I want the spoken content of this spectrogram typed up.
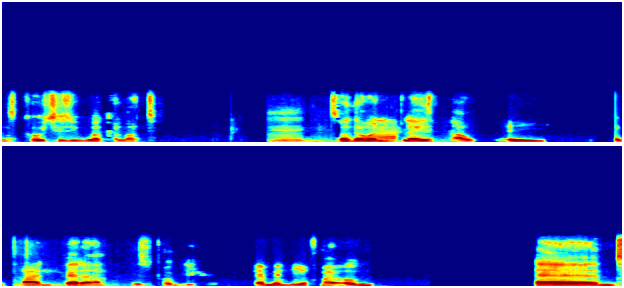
as coaches you work a lot. Mm. So the only place I would say I've done better is probably family of my own. And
